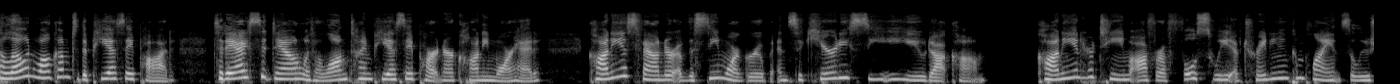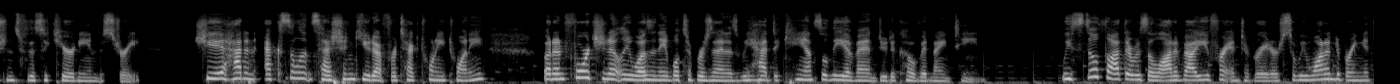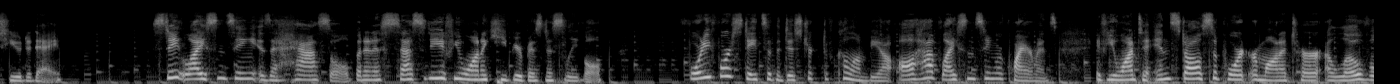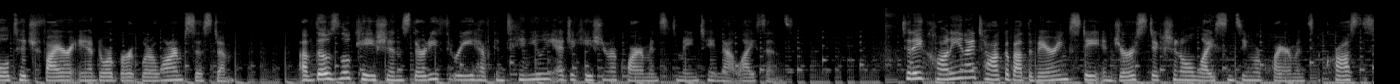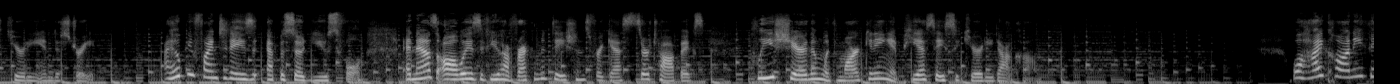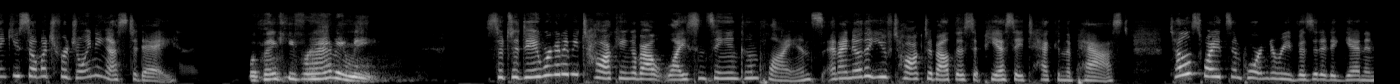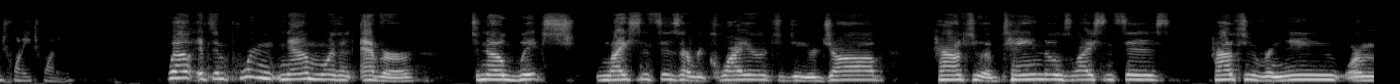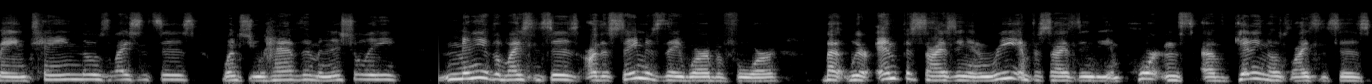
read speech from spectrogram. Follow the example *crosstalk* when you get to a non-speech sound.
Hello and welcome to the PSA Pod. Today I sit down with a longtime PSA partner, Connie Moorhead. Connie is founder of the CMOOR Group and SecurityCEU.com. Connie and her team offer a full suite of training and compliance solutions for the security industry. She had an excellent session queued up for Tech 2020, but unfortunately wasn't able to present as we had to cancel the event due to COVID 19. We still thought there was a lot of value for integrators, so we wanted to bring it to you today. State licensing is a hassle, but a necessity if you want to keep your business legal. 44 states in the District of Columbia all have licensing requirements if you want to install, support, or monitor a low voltage fire and or burglar alarm system. Of those locations, 33 have continuing education requirements to maintain that license. Today, Connie and I talk about the varying state and jurisdictional licensing requirements across the security industry. I hope you find today's episode useful. And as always, if you have recommendations for guests or topics, please share them with marketing at psasecurity.com. Well, hi, Connie. Thank you so much for joining us today. Well, thank you for having me. So, today we're going to be talking about licensing and compliance. And I know that you've talked about this at PSA Tech in the past. Tell us why it's important to revisit it again in 2020. Well, it's important now more than ever to know which licenses are required to do your job, how to obtain those licenses, how to renew or maintain those licenses once you have them initially Many of the licenses are the same as they were before, but we're emphasizing and re emphasizing the importance of getting those licenses.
